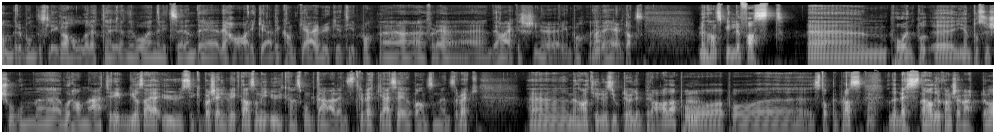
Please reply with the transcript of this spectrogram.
andre Bundesliga holder et høyere nivå enn Eliteserien. Det, det har ikke jeg, det kan ikke jeg bruke tid på. eh, For det, det har jeg ikke snøring på i det hele tatt. Men han spiller fast på en, i en posisjon hvor han er trygg. Og så er jeg usikker på Skjelvik, da, som i utgangspunktet er venstreback. Jeg ser jo på han som venstreback. Eh, men har tydeligvis gjort det veldig bra da på, på eh, stopperplass. Ja. Det beste hadde jo kanskje vært å,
